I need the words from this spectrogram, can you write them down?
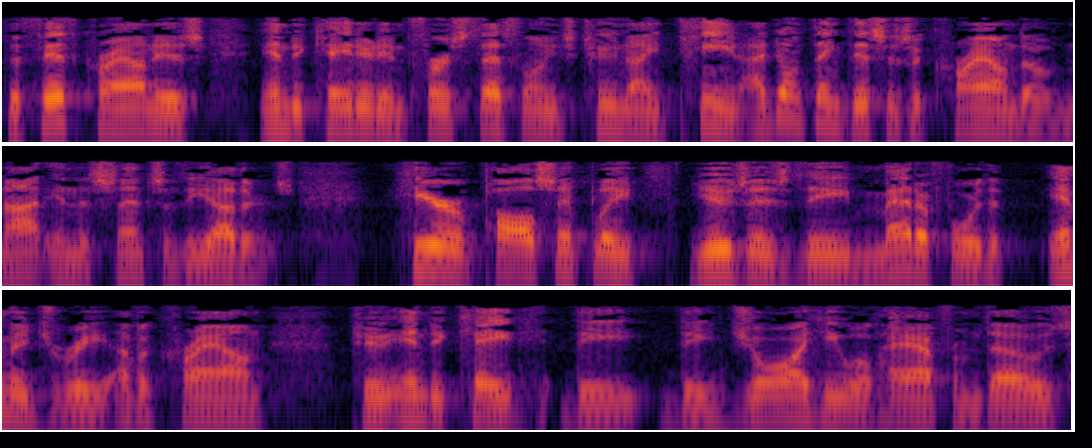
The fifth crown is indicated in 1 Thessalonians 2.19. I don't think this is a crown though, not in the sense of the others. Here Paul simply uses the metaphor, the imagery of a crown to indicate the, the joy he will have from those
